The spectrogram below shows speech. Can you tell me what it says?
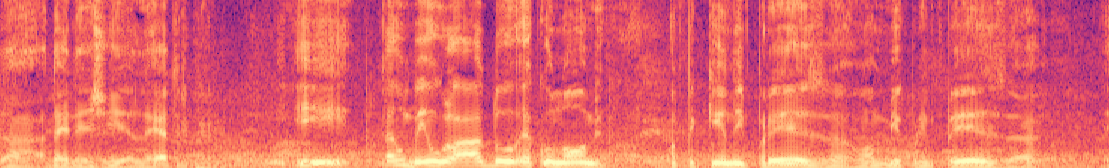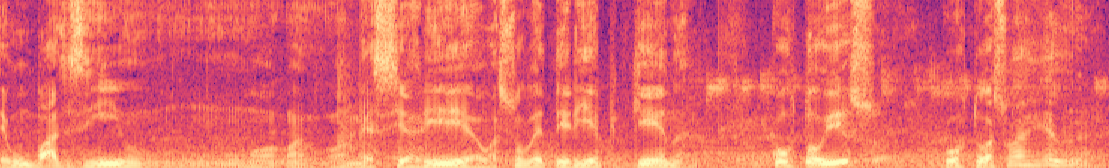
da, da energia elétrica. E também o lado econômico. Uma pequena empresa, uma microempresa, é, um barzinho, uma, uma mercearia, uma sorveteria pequena. Cortou isso, cortou a sua renda.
